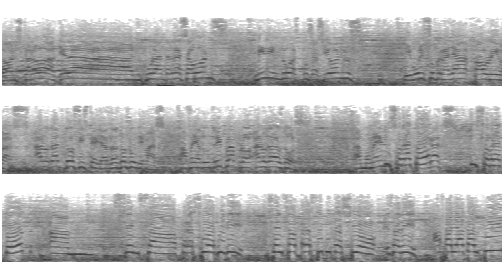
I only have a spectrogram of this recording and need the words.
Doncs, Carola, queden 43 segons, dues possessions, i vull subratllar Pau Ribas. Ha anotat dos cistelles, les dues últimes. Ha fallat un triple, però ha anotat els dos. En moments... I sobretot, i sobretot um, sense pressió, vull dir, sense precipitació. És a dir, ha fallat el tir,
